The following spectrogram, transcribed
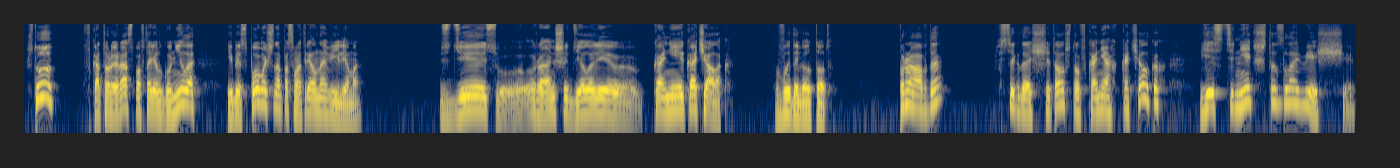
«Что?» — в который раз повторил Гунила и беспомощно посмотрел на Вильяма. «Здесь э, раньше делали э, коней и качалок», — выдавил тот. «Правда?» Всегда считал, что в конях-качалках есть нечто зловещее,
